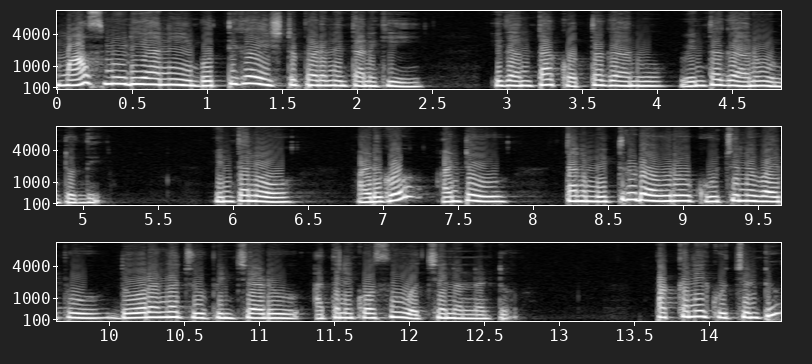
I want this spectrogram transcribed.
మాస్ మీడియాని బొత్తిగా ఇష్టపడని తనకి ఇదంతా కొత్తగాను వింతగాను ఉంటుంది. ఇంతలో అడుగో అంటూ తన మిత్రుడెవరో కూర్చున్న వైపు దూరంగా చూపించాడు అతని కోసం వచ్చానన్నట్టు. పక్కనే కూర్చుంటూ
